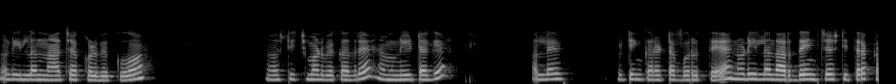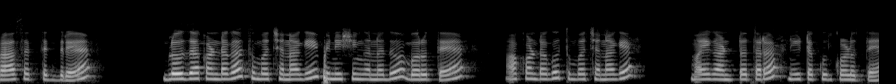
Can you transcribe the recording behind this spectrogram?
ನೋಡಿ ಇಲ್ಲೊಂದು ನಾಚು ಹಾಕ್ಕೊಳ್ಬೇಕು ನಾವು ಸ್ಟಿಚ್ ಮಾಡಬೇಕಾದ್ರೆ ನಮ್ಗೆ ನೀಟಾಗಿ ಅಲ್ಲೇ ಫಿಟ್ಟಿಂಗ್ ಕರೆಕ್ಟಾಗಿ ಬರುತ್ತೆ. ನೋಡಿ ಇಲ್ಲೊಂದು ಅರ್ಧ ಇಂಚಷ್ಟು ಈ ಥರ ಕ್ರಾಸಾಗಿ ತೆಗೆದ್ರೆ ಬ್ಲೌಸ್ ಹಾಕೊಂಡಾಗ ತುಂಬ ಚೆನ್ನಾಗಿ ಫಿನಿಶಿಂಗ್ ಅನ್ನೋದು ಬರುತ್ತೆ. ಹಾಕೊಂಡಾಗೂ ತುಂಬ ಚೆನ್ನಾಗಿ ಮೈಗೆ ಅಂಟೋ ಥರ ನೀಟಾಗಿ ಕೂತ್ಕೊಳ್ಳುತ್ತೆ.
